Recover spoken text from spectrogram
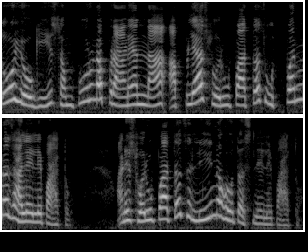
तो योगी संपूर्ण प्राण्यांना आपल्या स्वरूपातच उत्पन्न झालेले पाहतो आणि स्वरूपातच लीन होत असलेले पाहतो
